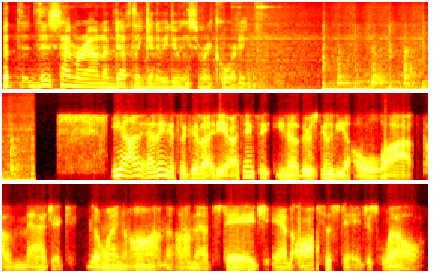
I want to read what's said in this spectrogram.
but th- this time around, I'm definitely going to be doing some recording. Yeah, I, I think it's a good idea. I think that you know there's going to be a lot of magic going on on that stage and off the stage as well.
